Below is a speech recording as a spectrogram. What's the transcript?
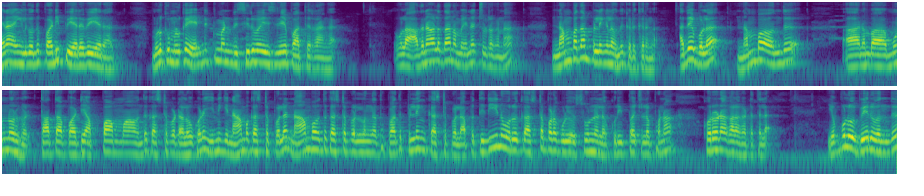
ஏன்னா எங்களுக்கு வந்து படிப்பு ஏறவே ஏறாது முழுக்க முழுக்க என்டர்டைன்மெண்ட் சிறு வயசுலேயே பார்த்துடுறாங்க உங்களை அதனால தான் நம்ம என்ன சொல்கிறோங்கன்னா நம்ம தான் பிள்ளைங்களை வந்து கெடுக்கிறோங்க. அதே போல் நம்ம வந்து நம்ம முன்னோர்கள் தாத்தா பாட்டி அப்பா அம்மா வந்து கஷ்டப்பட்ட அளவு கூட இன்றைக்கி நாம் கஷ்டப்படல நாம் வந்து கஷ்டப்படலங்கிறத பார்த்து பிள்ளைங்க கஷ்டப்படல. அப்போ திடீர்னு ஒரு கஷ்டப்படக்கூடிய ஒரு சூழ்நிலை குறிப்பாக சொல்லப்போனால் கொரோனா காலகட்டத்தில். எவ்வளோ பேர் வந்து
